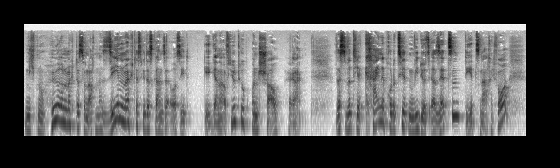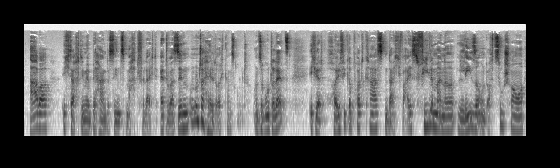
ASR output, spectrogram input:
nicht nur hören möchtest, sondern auch mal sehen möchtest, wie das Ganze aussieht, geh gerne auf YouTube und schau rein. Das wird hier keine produzierten Videos ersetzen, die gibt es nach wie vor, aber ich dachte mir, Behind the Scenes macht vielleicht etwas Sinn und unterhält euch ganz gut. Und zu guter Letzt, ich werde häufiger podcasten, da ich weiß, viele meiner Leser und auch Zuschauer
